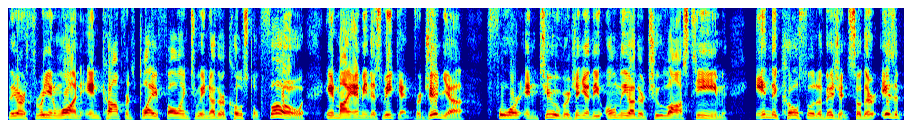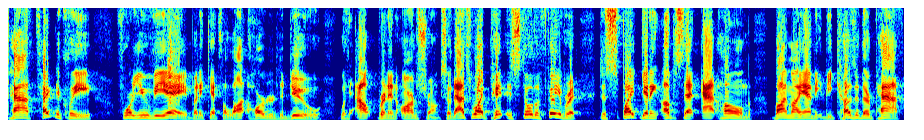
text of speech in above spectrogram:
They are 3 and 1 in conference play, falling to another Coastal foe in Miami this weekend. Virginia 4 and 2. Virginia the only other two-loss team in the Coastal Division. So there is a path technically for UVA, but it gets a lot harder to do without Brennan Armstrong. So that's why Pitt is still the favorite despite getting upset at home by Miami because of their path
